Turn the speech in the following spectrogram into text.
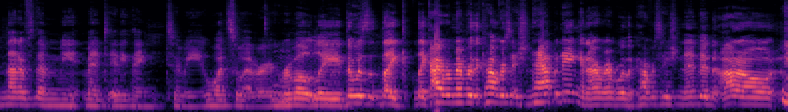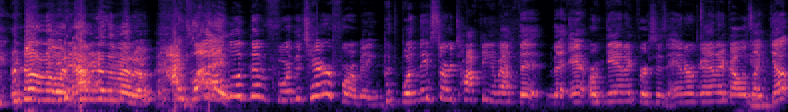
none of them me- meant anything to me whatsoever. Mm. Remotely, there was like like I remember the conversation happening, and I remember when the conversation ended. I don't I don't know what happened in the middle. I But- followed them for the terraforming, but when they started talking about the the a- organic versus inorganic, I was like, "Yep,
